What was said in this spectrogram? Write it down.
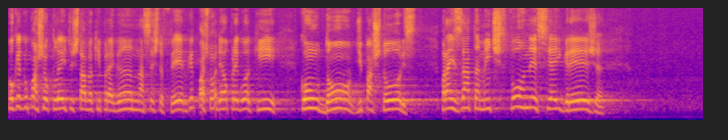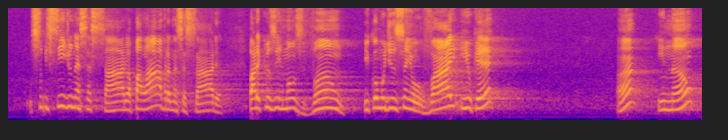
Por que, que o pastor Cleito estava aqui pregando na sexta-feira? Por que, que o pastor Ariel pregou aqui com o dom de pastores? Para exatamente fornecer à igreja o subsídio necessário, a palavra necessária, para que os irmãos vão, e como diz o Senhor, vai e o quê? Hã? E não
